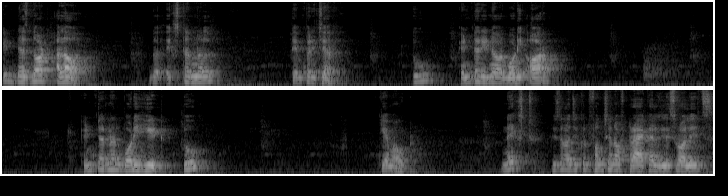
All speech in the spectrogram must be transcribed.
it does not allow the external temperature to enter in our body or internal body heat to came out. Next physiological function of triacyl glycerol is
